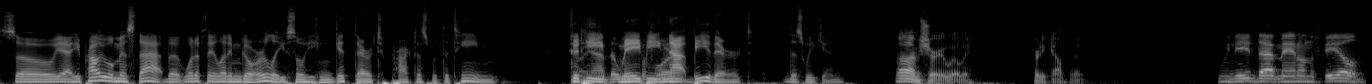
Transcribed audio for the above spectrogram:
So yeah, he probably will miss that. But what if they let him go early so he can get there to practice with the team? Could Oh, yeah, he maybe before. not be there t- this weekend? Well, I'm sure he will be. Pretty confident. We need that man on the field.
